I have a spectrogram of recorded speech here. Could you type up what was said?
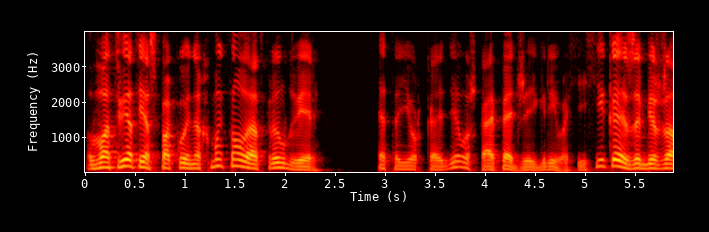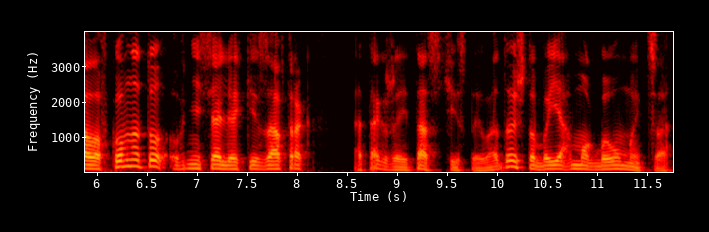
В ответ я спокойно хмыкнул и открыл дверь. Эта юркая девушка, опять же игриво хихикая, забежала в комнату, внеся легкий завтрак, а также и таз с чистой водой, чтобы я мог бы умыться.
